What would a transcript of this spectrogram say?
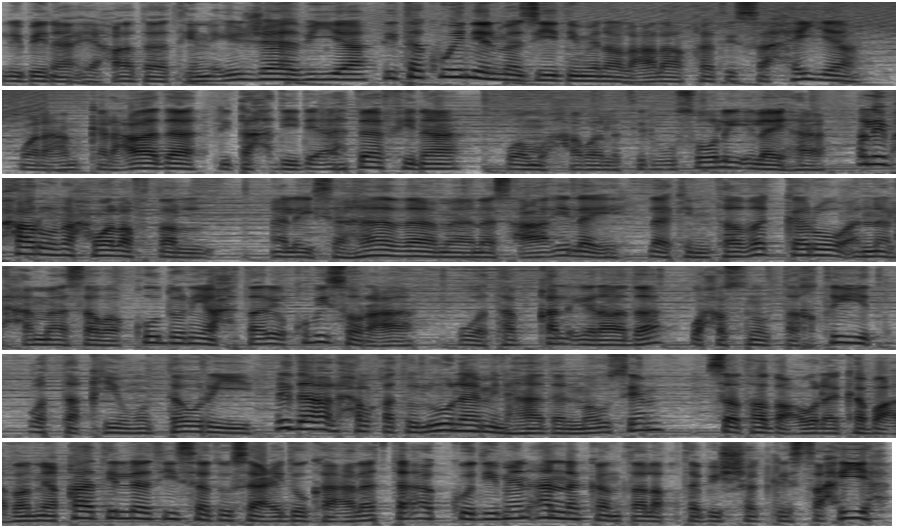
لبناء عادات إيجابية لتكوين المزيد من العلاقات الصحية ونعم كالعادة لتحديد أهدافنا ومحاولة الوصول إليها. الإبحار نحو الأفضل. أليس هذا ما نسعى إليه؟ لكن تذكروا أن الحماس وقود يحترق بسرعة وتبقى الإرادة وحسن التخطيط والتقييم الدوري. لذا الحلقة الأولى من هذا الموسم ستضع لك بعض النقاط التي ستساعدك على التأكد من أنك انطلقت بالشكل الصحيح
